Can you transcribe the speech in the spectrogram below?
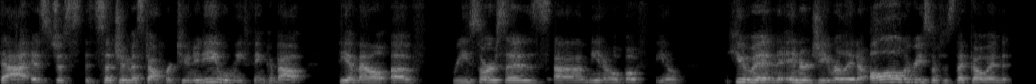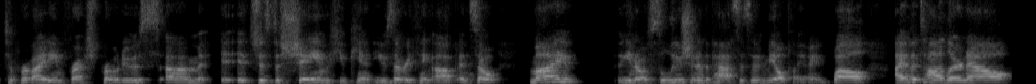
that is just it's such a missed opportunity when we think about the amount of resources um, you know both you know human energy related all the resources that go into providing fresh produce um, it's just a shame if you can't use everything up. And so my you know solution in the past has been meal planning. Well i have a toddler now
